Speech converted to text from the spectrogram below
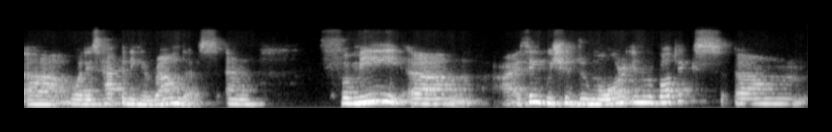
uh, what is happening around us. And for me, um, I think we should do more in robotics. Um,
